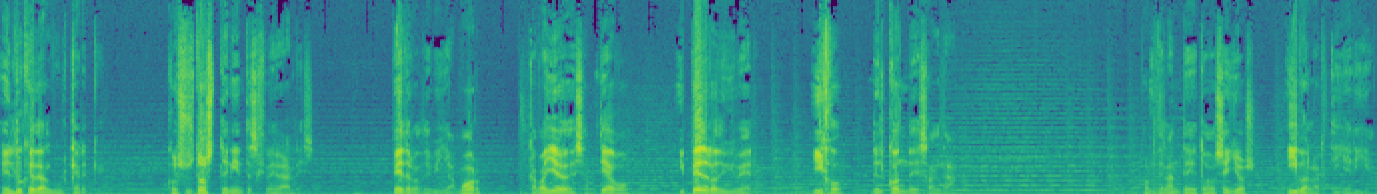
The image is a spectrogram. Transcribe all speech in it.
el duque de Alburquerque, con sus dos tenientes generales, Pedro de Villamor, caballero de Santiago, y Pedro de Vivero, hijo del conde de Saldana. Por delante de todos ellos iba la artillería.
